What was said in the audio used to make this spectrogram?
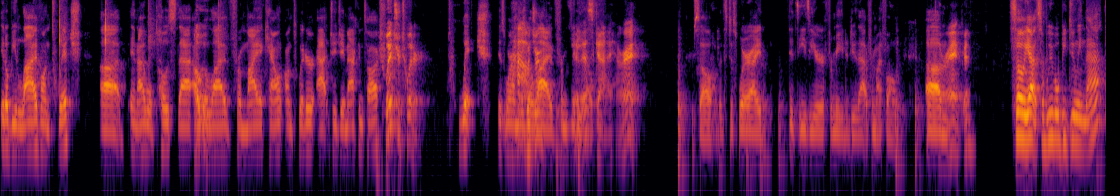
it'll be live on Twitch, uh, and I will post that. I'll go Oh. live from my account on Twitter at JJ McIntosh. Twitch or Twitter? Twitch is where I'm Wow. going to go live from Yeah, video. this guy. All right. So it's just where I. It's easier for me to do that from my phone. Um, All right. So yeah, so we will be doing that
